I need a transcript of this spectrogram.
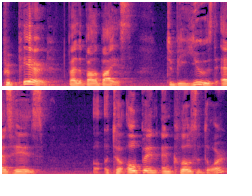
prepared by the Balabais to be used as his uh, to open and close the door.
